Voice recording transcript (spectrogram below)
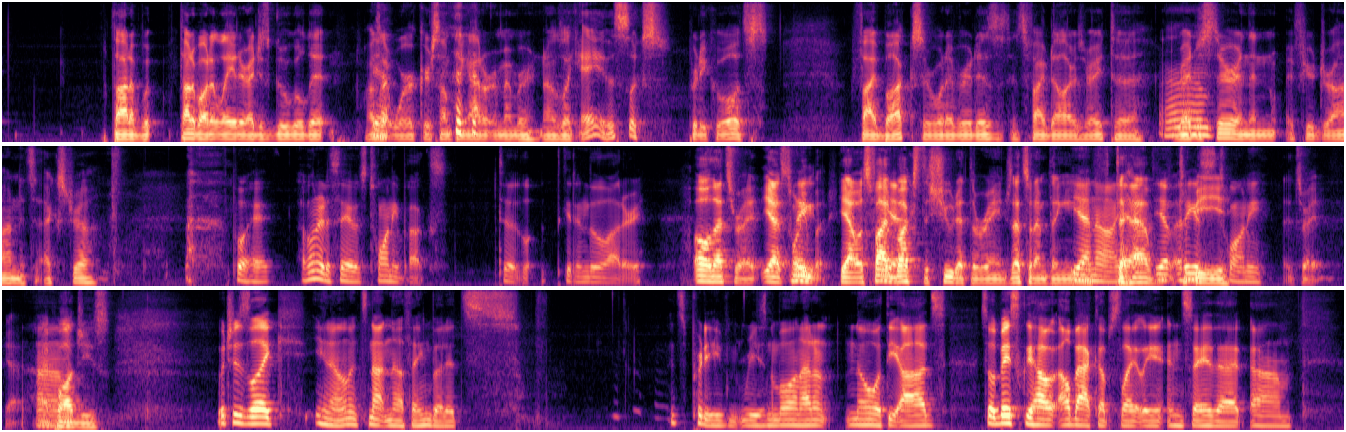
thought of thought about it later, I just Googled it. I was Yeah. at work or something. I don't remember, and I was like, "Hey, this looks pretty cool. It's five bucks or whatever it is. It's five dollars, right, to Um, register, and then if you're drawn, it's extra." Boy, I wanted to say it was 20 bucks to get into the lottery. Oh, that's right. Yeah, it's twenty. Think- bu- yeah, it was five yeah. bucks to shoot at the range. That's what I'm thinking. Yeah, of, no, to yeah. have yep, I to think be. it's 20, That's right. Yeah, my Um, apologies. which is like, you know, it's not nothing, but it's it's pretty reasonable and I don't know what the odds. So basically how I'll back up slightly and say that um,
